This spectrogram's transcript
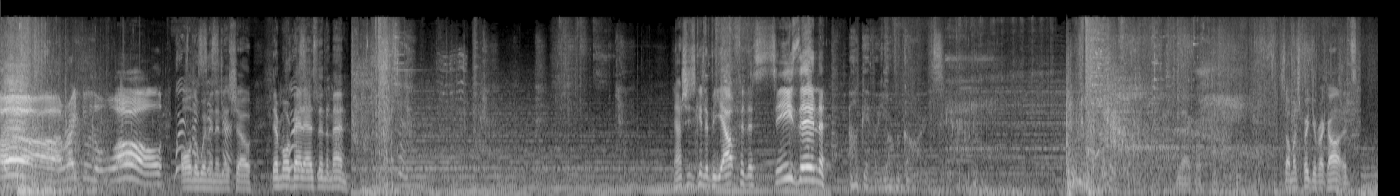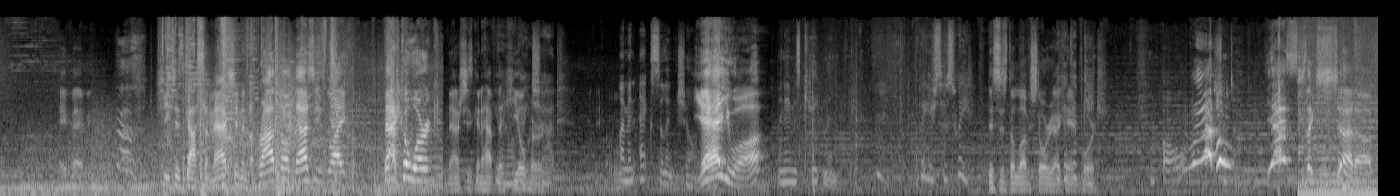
Oh, right through the wall. All the women in this show, they're more badass than the men. Now she's gonna be out for the season. I'll give her your regards. Exactly. So much for your regards. Hey, baby. She just got some action in the brothel. Now she's like back to work. Now she's gonna have to heal her. I'm an excellent shot. Yeah, you are. My name is Caitlyn. But you're so sweet. This is the love story I Like a came for. cupcake. Oh, yes. She's like, shut up.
